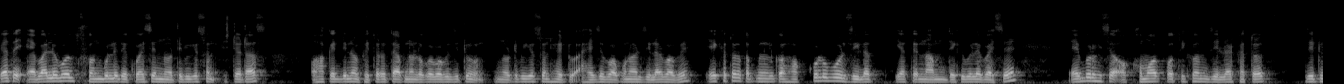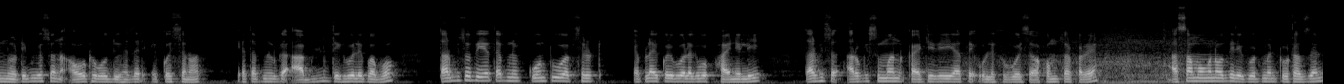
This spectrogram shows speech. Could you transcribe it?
ইয়াতে এভেইলেবল চোন বুলি দেখুৱাইছে নটিফিকেশ্যন ষ্টেটাছ অহা কেইদিনৰ ভিতৰতে আপোনালোকৰ বাবে যিটো নটিফিকেশ্যন সেইটো আহি যাব আপোনাৰ জিলাৰ বাবে। এই ক্ষেত্ৰত আপোনালোকে সকলোবোৰ জিলাত ইয়াতে নাম দেখিবলৈ পাইছে। এইবোৰ হৈছে অসমৰ প্ৰতিখন জিলাৰ ক্ষেত্ৰত যিটো নটিফিকেশ্যন আউট হ'ব দুহেজাৰ একৈছ চনত। ইয়াত আপোনালোকে আপডেট দেখিবলৈ পাব। তাৰপিছতে ইয়াতে আপুনি কোনটো ৱেবছাইটত এপ্লাই কৰিব লাগিব ফাইনেলি তাৰপিছত আৰু কিছুমান ক্ৰাইটেৰিয়া ইয়াতে উল্লেখ কৰিছে অসম চৰকাৰে। Assam anganwadi recruitment two thousand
